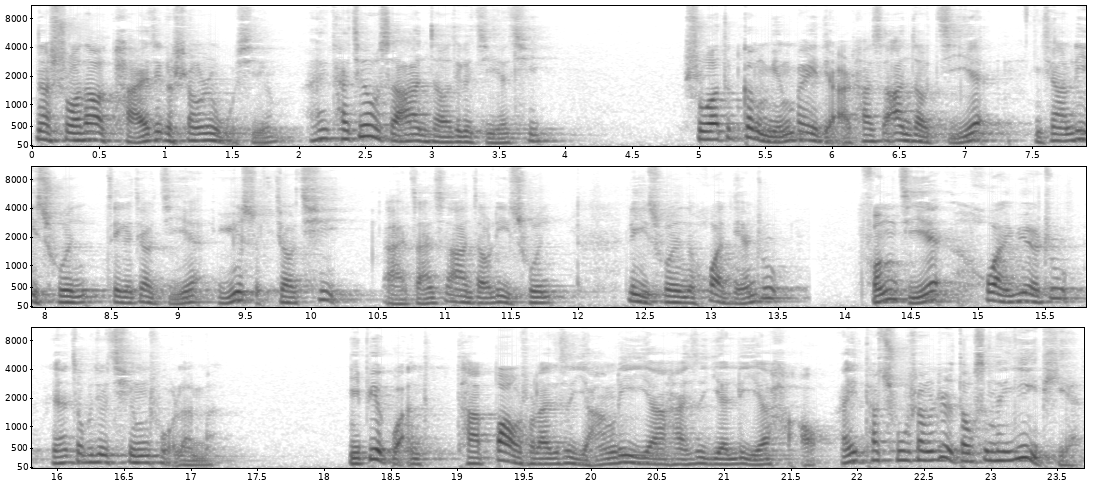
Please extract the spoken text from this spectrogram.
那说到排这个生日五行，哎，它就是按照这个节气。说的更明白一点，它是按照节。你像立春，这个叫节，雨水叫气，哎，咱是按照立春，立春换年柱，逢节换月柱，你看这不就清楚了吗？你别管它报出来的是阳历呀还是阴历也好，哎，他出生日都是那一天，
